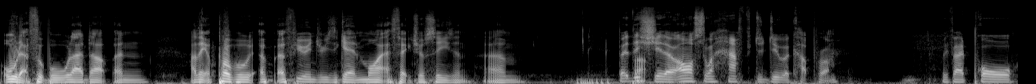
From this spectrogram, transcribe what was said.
all that football will add up. And I think a probably a, a few injuries again might affect your season. Um, But this But- year, though, Arsenal have to do a cup run. We've had poor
